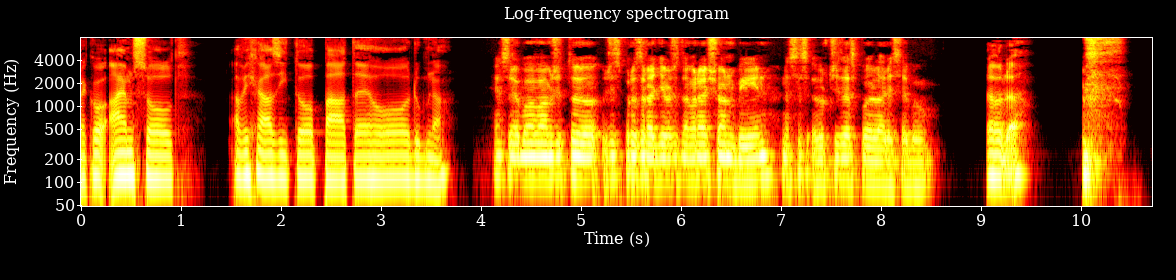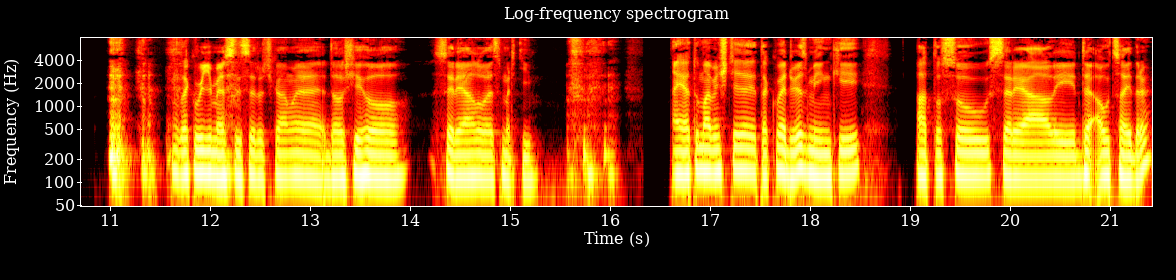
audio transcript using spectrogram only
jako I'm Sold a vychází to 5. dubna. Já se obávám, že to, že jsi prozradil, že tam hraje Sean Bean, nese určité spoilery sebou. Pravda. No tak uvidíme, jestli se dočkáme dalšího seriálové smrti. A já tu mám ještě takové dvě zmínky, a to jsou seriály The Outsider,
